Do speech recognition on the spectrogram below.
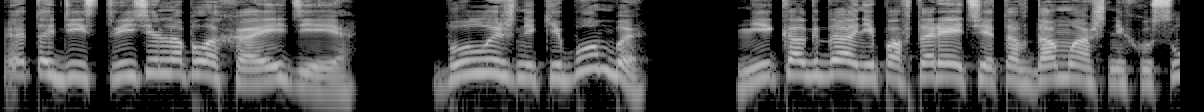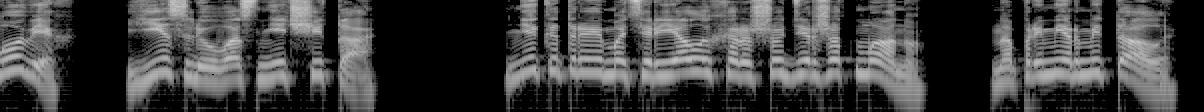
это действительно плохая идея. Булыжники бомбы? Никогда не повторяйте это в домашних условиях, если у вас нет щита. Некоторые материалы хорошо держат ману, например, металлы.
